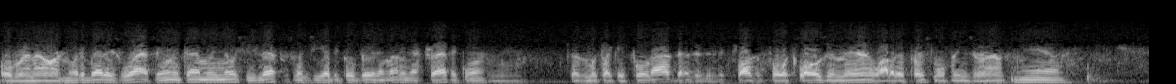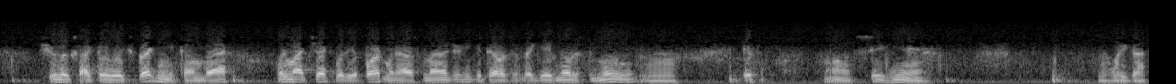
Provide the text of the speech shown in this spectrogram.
Over an hour. And what about his wife? The only time we know she left was when she had to go bail him out on that traffic warrant. Doesn't look like they pulled out, does it? There's a closet full of clothes in there, a lot of their personal things around. Yeah. Sure looks like they were expecting you to come back. We might check with the apartment house manager. He could tell us if they gave notice to move. Mm. If. Oh, let's see here. Now, What do you got?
